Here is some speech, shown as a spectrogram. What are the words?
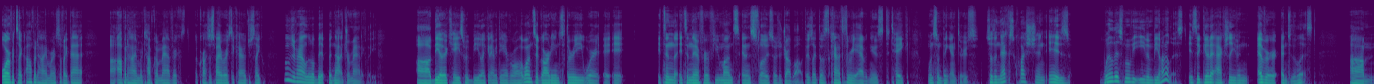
Or if it's like Oppenheimer and stuff like that, uh, Oppenheimer, Top Gun Maverick, Across the Spider Verse, it kind of just like moves around a little bit, but not dramatically. Uh, the other case would be like an Everything Everywhere All at Once, a Guardians Three, where it, it, it it's in the it's in there for a few months and then slowly starts to drop off. There's like those kind of three avenues to take when something enters. So the next question is will this movie even be on a list? Is it gonna actually even ever enter the list? Um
